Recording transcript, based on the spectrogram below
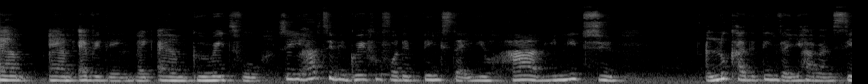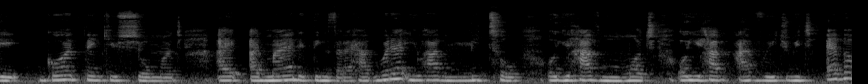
I am I am everything. Like I am grateful. So you have to be grateful for the things that you have. You need to look at the things that you have and say, God, thank you so much. I admire the things that I have. Whether you have little or you have much or you have average, whichever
